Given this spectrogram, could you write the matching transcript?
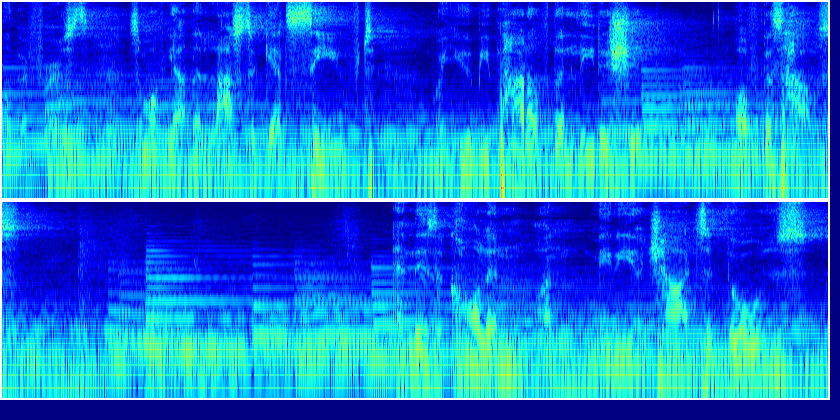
will be first. Some of you are the last to get saved, but you'll be part of the leadership of this house. And there's a calling on maybe a charge to those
